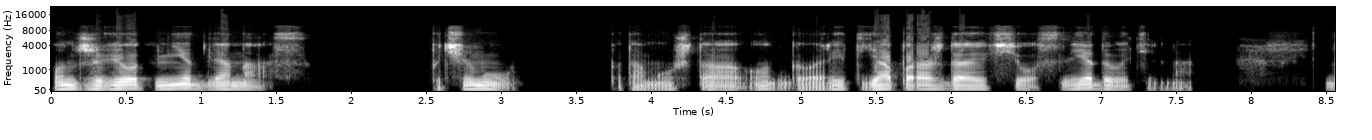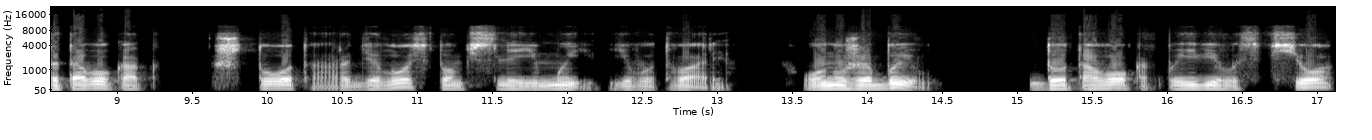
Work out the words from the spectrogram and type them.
Он живет не для нас. Почему? Потому что Он говорит, я порождаю все. Следовательно, до того, как что-то родилось, в том числе и мы, его твари. Он уже был. До того, как появилось все,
